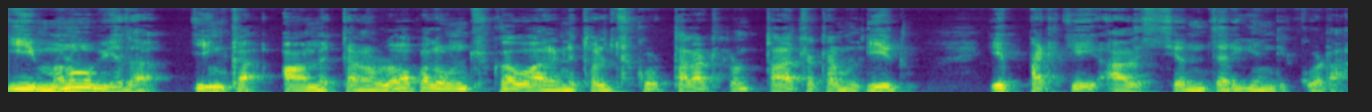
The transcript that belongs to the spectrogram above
ఈ మనోవ్యధ ఇంకా ఆమె తన లోపల ఉంచుకోవాలని తలుచుకో తలటం తలచటం లేదు. ఇప్పటికీ ఆలస్యం జరిగింది కూడా.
